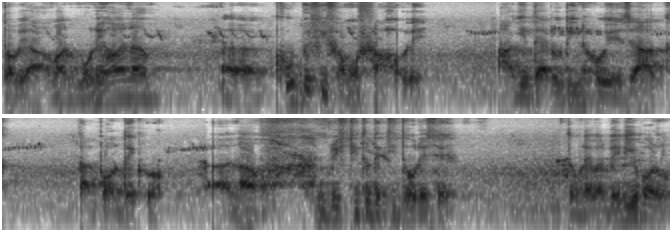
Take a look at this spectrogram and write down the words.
তবে আমার মনে হয় না খুব বেশি সমস্যা হবে। আগে তেরো দিন হয়ে যাক, তারপর দেখব। না, বৃষ্টি তো দেখছি ধরেছে। তোমরা এবার বেরিয়ে পড়ো।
